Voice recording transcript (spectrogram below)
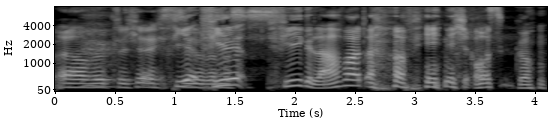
Ja, wirklich echt. Viel, viel, viel gelabert, aber wenig rausgekommen.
